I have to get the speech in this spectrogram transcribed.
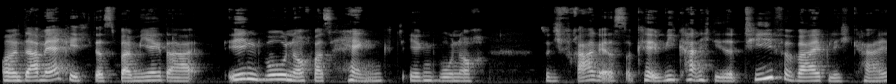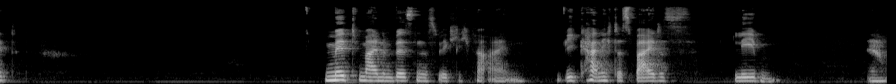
Und da merke ich, dass bei mir da irgendwo noch was hängt, irgendwo noch so die Frage ist, okay, wie kann ich diese tiefe Weiblichkeit mit meinem Business wirklich vereinen? Wie kann ich das beides leben? Ja.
